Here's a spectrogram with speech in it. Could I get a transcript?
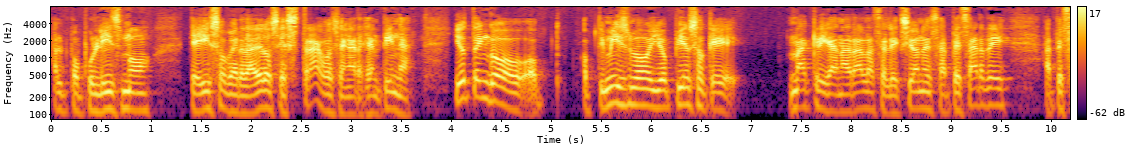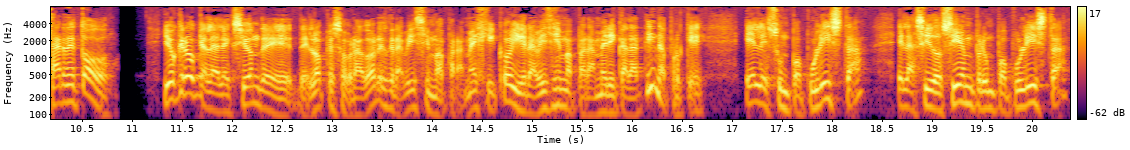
al populismo que hizo verdaderos estragos en Argentina. Yo tengo optimismo yo pienso que Macri ganará las elecciones a pesar de, a pesar de todo. Yo creo que la elección de, de, López Obrador es gravísima para México y gravísima para América Latina, porque él es un populista, él ha sido siempre un populista,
